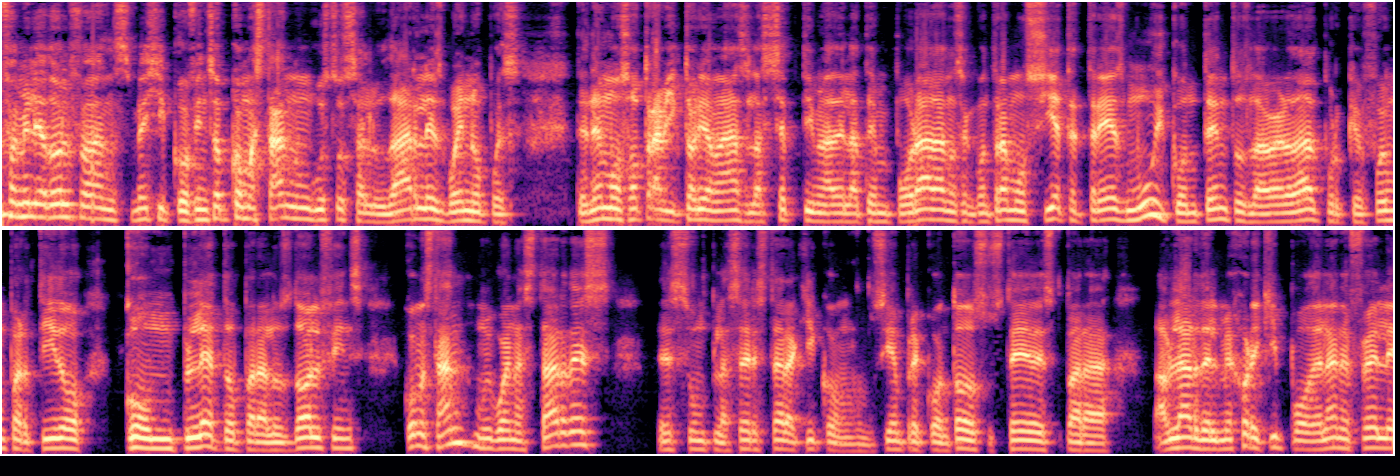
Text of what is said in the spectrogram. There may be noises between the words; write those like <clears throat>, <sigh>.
¿Qué tal familia Dolphins, México, FinSop? ¿Cómo están? Un gusto saludarles. Bueno, pues tenemos otra victoria más, la séptima de la temporada. Nos encontramos 7-3, muy contentos, la verdad, porque fue un partido completo para los Dolphins. ¿Cómo están? Muy buenas tardes. Es un placer estar aquí como siempre con todos ustedes para hablar del mejor equipo de la NFL,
